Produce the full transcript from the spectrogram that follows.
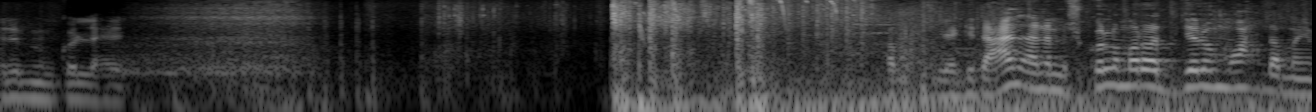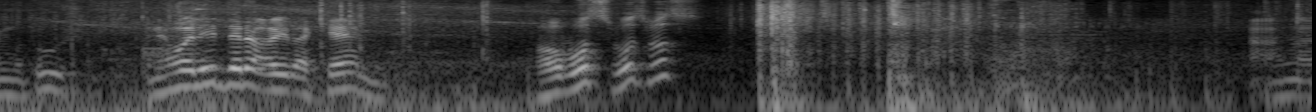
هرب من كل حتة. يا جدعان أنا مش كل مرة أديلهم واحدة ما يموتوش. يعني هو ليه درعه يبقى كامل؟ هو بص بص بص. أنا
